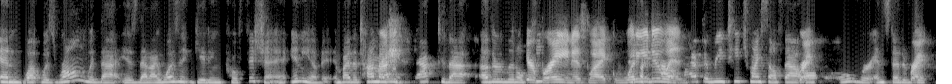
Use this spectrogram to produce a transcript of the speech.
And what was wrong with that is that I wasn't getting proficient at any of it. And by the time right. I get back to that other little your piece, brain is like, what are like, you doing? I have to reteach myself that right. all over instead of right. Just,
